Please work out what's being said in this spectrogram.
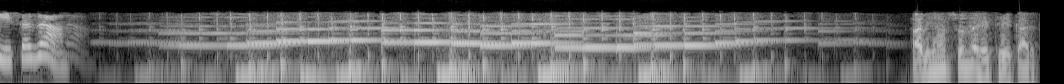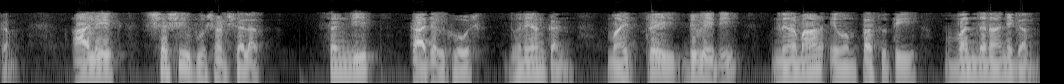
की सजा। अभी आप सुन रहे थे कार्यक्रम। आलेख शशि भूषण शलक संगीत काजल घोष, ध्वनियांकन मैत्रेयी द्विवेदी, निर्माण एवं प्रस्तुति वंदना निगम।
